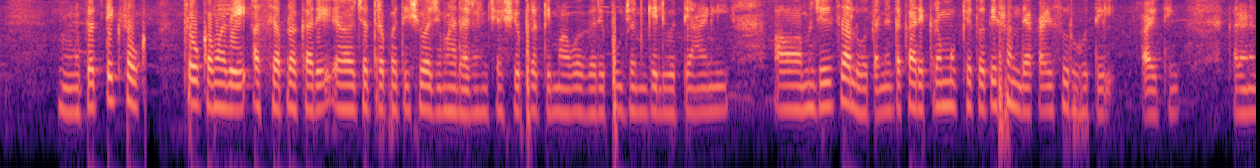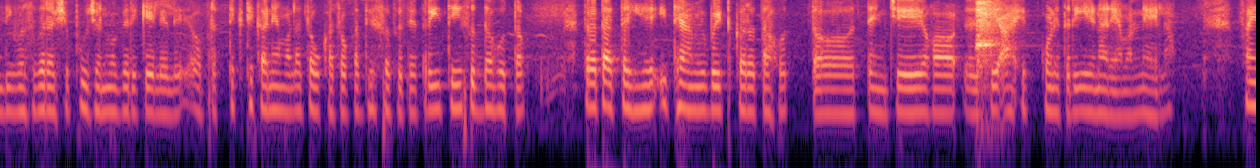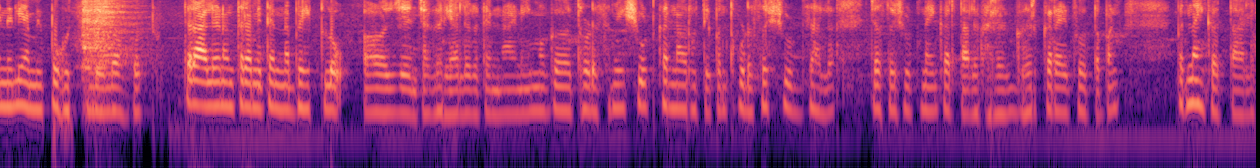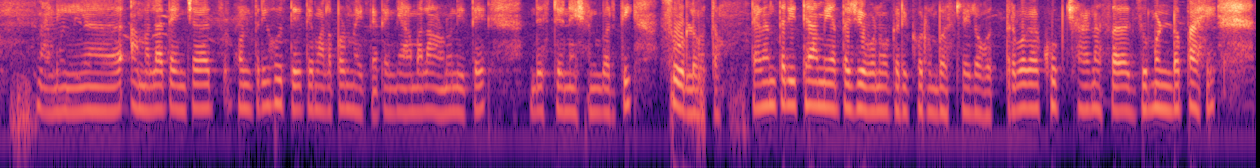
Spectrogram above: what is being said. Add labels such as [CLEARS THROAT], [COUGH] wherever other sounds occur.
प्रत्येक चौक चौकामध्ये अशा प्रकारे छत्रपती शिवाजी महाराजांची अशी प्रतिमा वगैरे पूजन केली होती आणि म्हणजे चालू होतं. आणि आता कार्यक्रम मुख्यतः ते संध्याकाळी सुरू होतील आय थिंक कारण दिवसभर असे पूजन वगैरे केलेले प्रत्येक ठिकाणी आम्हाला चौका चौकात दिसत होते. तर इथेही सुद्धा होतं. तर आता आता इथे आम्ही वेट करत आहोत. त्यांचे जे आहेत कोणीतरी येणारे आम्हाला न्यायला. फायनली आम्ही पोहोचलेलो आहोत. तर आल्यानंतर आम्ही त्यांना भेटलो ज्यांच्या घरी आलेलो त्यांना. आणि मग थोडंसं मी शूट करणार होते पण थोडंसं शूट झालं. जास्त शूट नाही करता आलं घर घर करायचं होतं पण पण नाही करता आलं. आणि आम्हाला त्यांच्याच कोणतरी होते ते मला पण माहीत नाही. त्यांनी आम्हाला आणून इथे डेस्टिनेशनवरती सोडलं होतं. त्यानंतर इथे आम्ही आता जेवण वगैरे करून बसलेलो आहोत. तर बघा खूप छान असा जो मंडप आहे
